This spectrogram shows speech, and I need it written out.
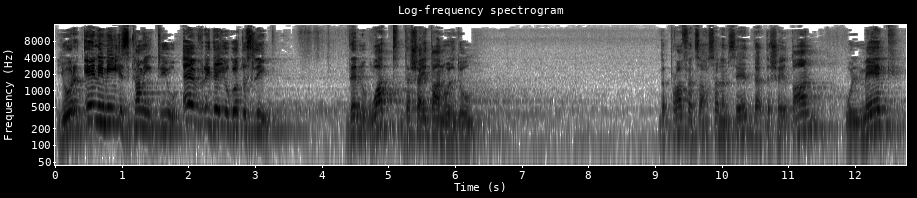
Your enemy is coming to you every day you go to sleep. Then what the shaitan will do? The prophet ﷺ said that the shaitan will make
